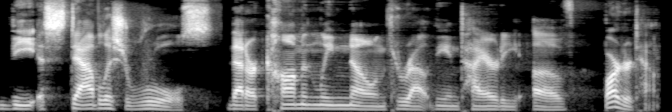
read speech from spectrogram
the established rules that are commonly known throughout the entirety of Bartertown.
